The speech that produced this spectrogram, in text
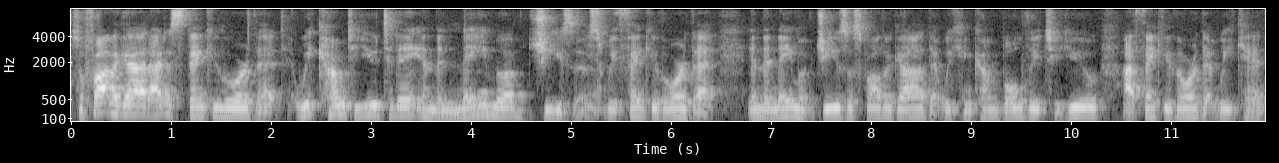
so Father God, I just thank you, Lord, that we come to you today in the name of Jesus. Yes. We thank you, Lord, that in the name of Jesus, Father God, that we can come boldly to you. I thank you, Lord, that we can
